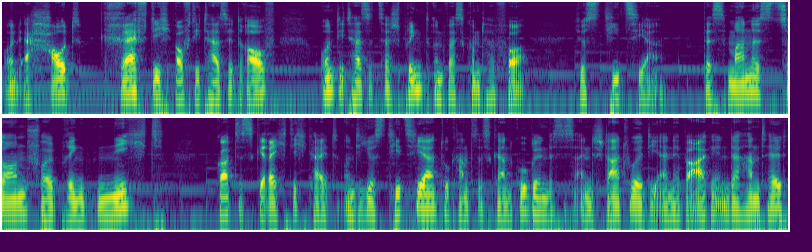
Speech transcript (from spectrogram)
und er haut kräftig auf die Tasse drauf und die Tasse zerspringt und was kommt hervor? Justitia. Des Mannes Zorn vollbringt nicht Gottes Gerechtigkeit. Und die Justitia, du kannst es gern googeln, das ist eine Statue, die eine Waage in der Hand hält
